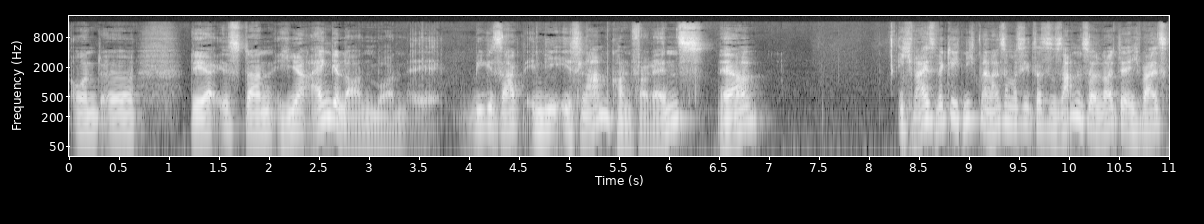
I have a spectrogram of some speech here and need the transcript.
Und äh, der ist dann hier eingeladen worden. Äh, wie gesagt, in die Islamkonferenz, ja, ich weiß wirklich nicht mehr langsam, was ich dazu sagen soll. Leute, ich weiß,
